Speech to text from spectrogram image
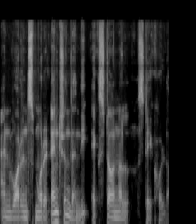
and warrants more attention than the external stakeholder.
